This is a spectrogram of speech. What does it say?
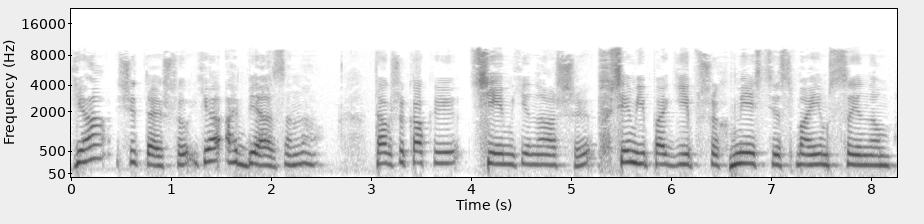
Я считаю, что я обязана, так же, как и семьи наши, семьи погибших вместе с моим сыном,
